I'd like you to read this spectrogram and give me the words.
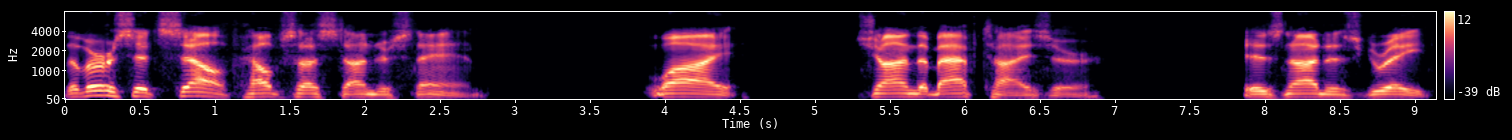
the verse itself helps us to understand why John the Baptizer is not as great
